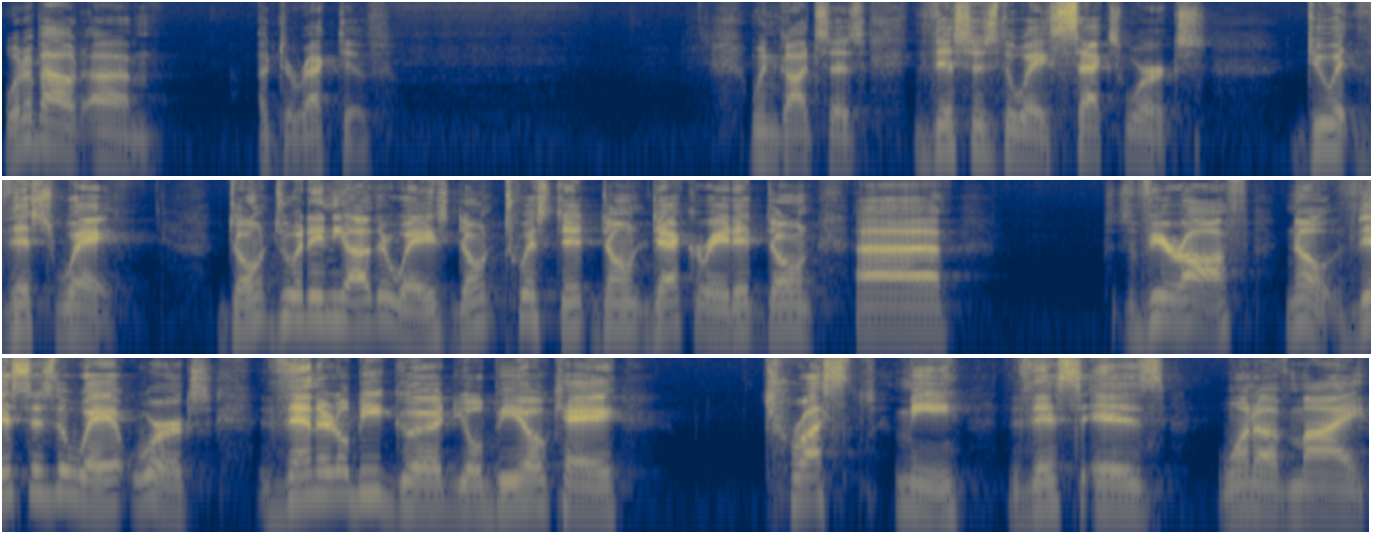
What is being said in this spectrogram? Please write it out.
What about um, a directive? when God says, This is the way sex works, do it this way. Don't do it any other ways. Don't twist it. Don't decorate it. Don't uh, veer off. No, this is the way it works. Then it'll be good. You'll be okay. Trust me. This is one of my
